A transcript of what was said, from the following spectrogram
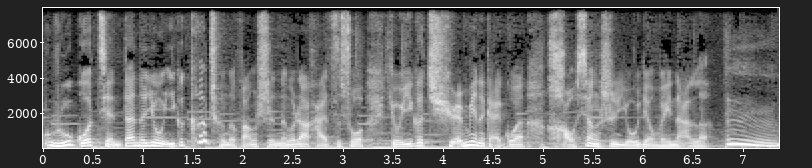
如果简单的用一个课程的方式，能够让孩子说有一个全面的改观，好像是有一点为难了。嗯，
